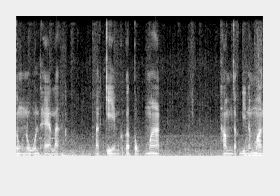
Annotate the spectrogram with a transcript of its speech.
ตรงนู้นแทนละ แล้วเกมก็กระตุกมากทำจากดินน้ำมัน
